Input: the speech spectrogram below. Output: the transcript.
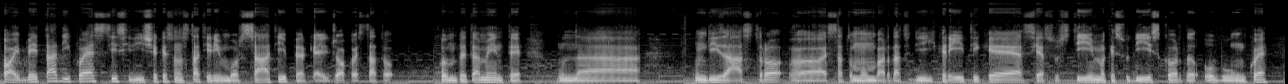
Poi metà di questi si dice che sono stati rimborsati perché il gioco è stato completamente un, uh, un disastro, uh, è stato bombardato di critiche sia su Steam che su Discord, ovunque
